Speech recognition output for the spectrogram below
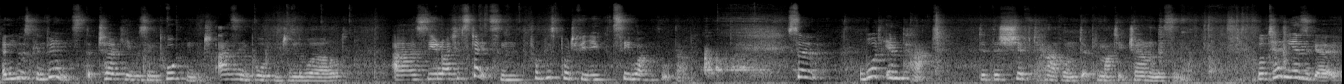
And he was convinced that Turkey was important, as important in the world as the United States. And from his point of view, you could see why he thought that. So, what impact did this shift have on diplomatic journalism? Well, 10 years ago,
